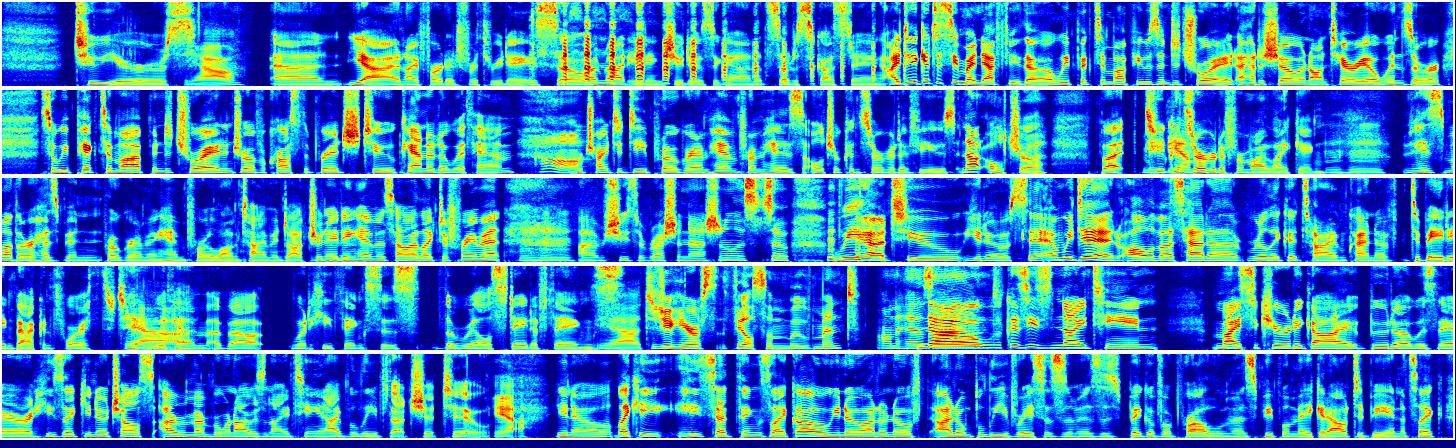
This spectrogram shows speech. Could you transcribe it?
two years. Yeah. And yeah, and I farted for three days. So I'm not eating Cheetos again. It's so disgusting. I did get to see my nephew though. We picked him up. He was in Detroit. I had a show in Ontario, Windsor. So we picked him up in Detroit and drove across the bridge to Canada with him. Oh. We're trying to deprogram him from his ultra conservative views. Not ultra, but too conservative for my liking. Mm-hmm. His mother has been programming him for a long time, indoctrinating him is how I like to frame it. Mm-hmm. Um, she's a Russian nationalist, so we had to, you know, say, and we did. All of us had a really good time, kind of debating back and forth to, with him about what he thinks is the real state of things. Yeah. Did you hear feel some movement on his No, because he's 19. My security guy, Buddha, was there, and he's like, you know, Chelsea, I remember when I was 19, I believed that shit too. Yeah. You know, like he he said things like, "Oh, you know, I don't know if I don't believe racism is as big of a problem as people make it out to be." And it's like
